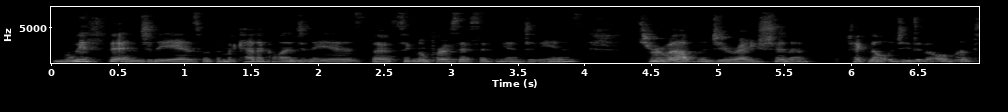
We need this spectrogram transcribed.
with the engineers, with the mechanical engineers, the signal processing engineers throughout the duration of technology development.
